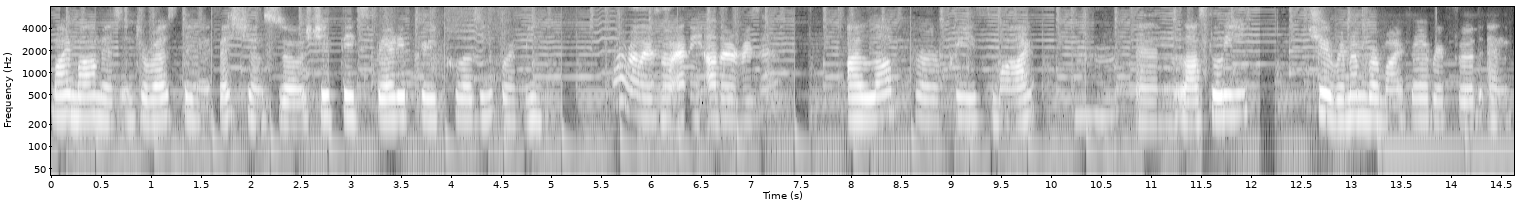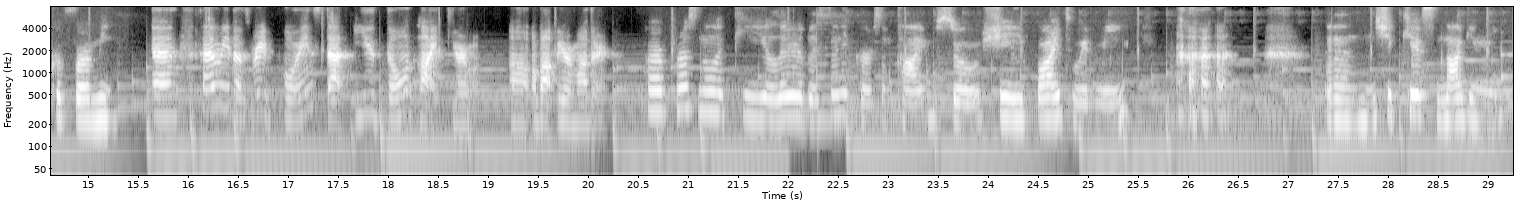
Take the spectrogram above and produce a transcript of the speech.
my mom is interested in fashion, so she picks very pretty clothing for me. Oh, really? So any other reason? I love her pretty smile. Mm-hmm. And lastly, she remember my favorite food and cook for me. And tell me the three points that you don't like your uh, about your mother. Her personality a little bit cynical sometimes, so she fight with me and she keeps nagging me.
